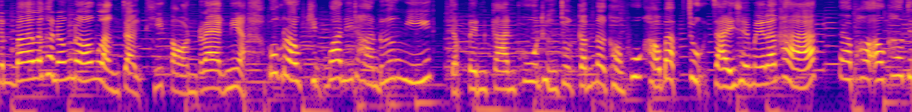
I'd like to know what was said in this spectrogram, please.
กันบ้างแล่ะคะน้องๆ หลังจากที่ตอนแรกเนี่ย พวกเราคิดว่านิทานเรื่องนี้จะเป็นการพูดถึงจุดกำเนิดของภูเขาแบบจุใจใช่ไหมล่ะคะ แต่พอเอาเข้าจ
